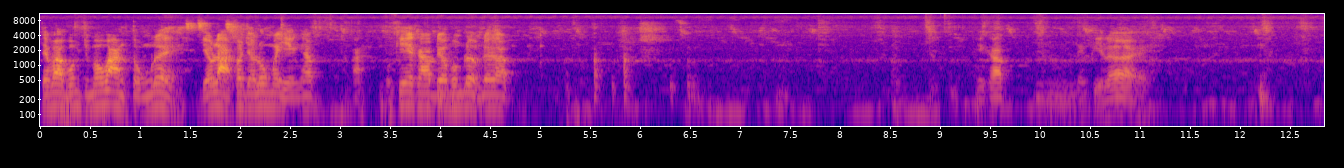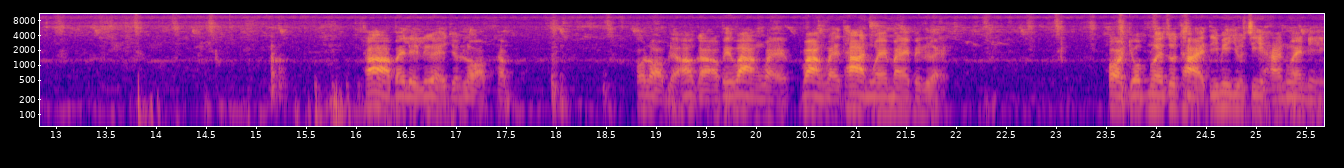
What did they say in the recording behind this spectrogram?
แต่ว่าผมจะมาว่างตรงเลย เดี๋ยวหลากเขาจะลงมาเองครับอะโอเคครับ เดี๋ยวผมเริ่มเลยครับ นี่ครับเต็มปีเลย ท่าไปเรื่อยๆจนรอบครับพอรอบแล้วเขาก็เอาไปว่างไว้ว่างไว้ท่าหน่วยใหม่ไปเรื่อยพอจบหน่วยสุดท้ายที่มีอยู่สี่หาหน่วยนี้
